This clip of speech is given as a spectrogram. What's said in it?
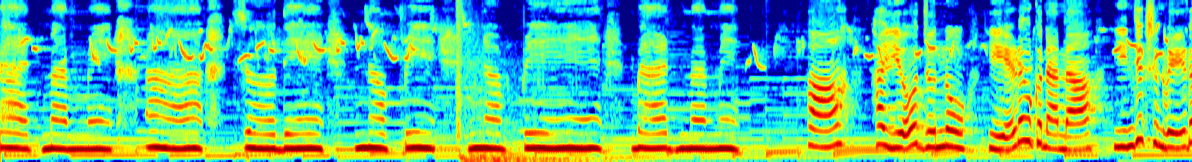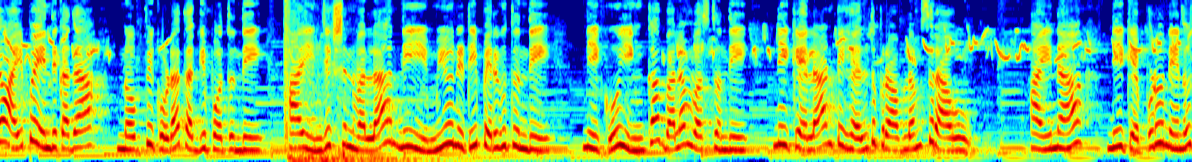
bad mummy సూది నొప్పి నొప్పి బ్యాడ్ మమ్మీ అయ్యో జున్ను ఏడవకు నాన్న. ఇంజెక్షన్ వేయడం అయిపోయింది కదా. నొప్పి కూడా తగ్గిపోతుంది. ఆ ఇంజెక్షన్ వల్ల నీ ఇమ్యూనిటీ పెరుగుతుంది. నీకు ఇంకా బలం వస్తుంది. నీకు ఎలాంటి హెల్త్ ప్రాబ్లమ్స్ రావు. అయినా నీకెప్పుడు నేను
